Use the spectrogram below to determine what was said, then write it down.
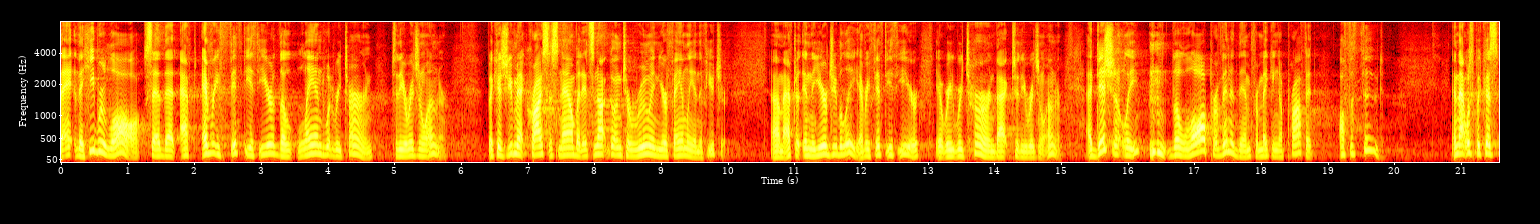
the, the Hebrew law said that after every 50th year, the land would return to the original owner. Because you met crisis now, but it's not going to ruin your family in the future. Um, after, in the year of Jubilee, every 50th year, it would return back to the original owner. Additionally, the law prevented them from making a profit off of food. And that was because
